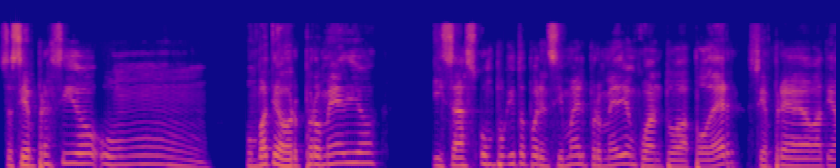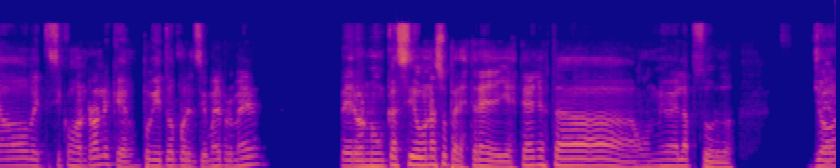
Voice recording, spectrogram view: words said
sea, siempre ha sido un, un bateador promedio, quizás un poquito por encima del promedio en cuanto a poder. Siempre ha bateado 25 jonrones, que es un poquito por encima del promedio. Pero nunca ha sido una superestrella. Y este año está a un nivel absurdo. Yo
